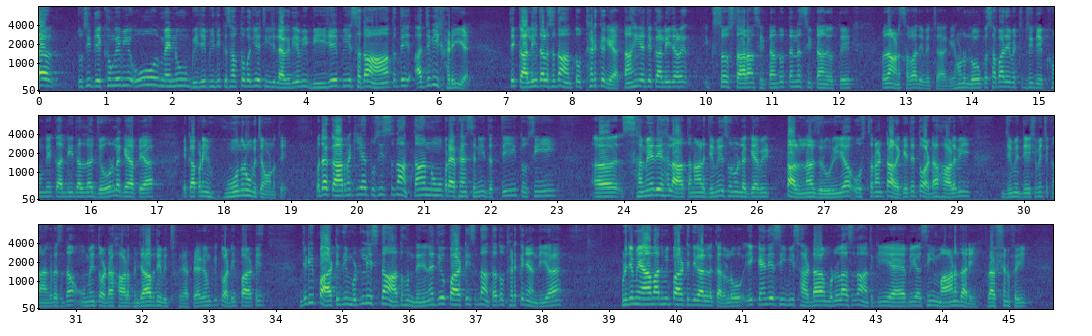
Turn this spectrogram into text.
ਤੁਸੀਂ ਦੇਖੋਗੇ ਵੀ ਉਹ ਮੈਨੂੰ ਬੀਜੇਪੀ ਦੀ ਇੱਕ ਸਭ ਤੋਂ ਵਧੀਆ ਚੀਜ਼ ਲੱਗਦੀ ਹੈ ਵੀ ਬੀਜੇਪੀ ਸਿਧਾਂਤ ਤੇ ਅੱਜ ਵੀ ਖੜੀ ਹੈ ਤੇ ਅਕਾਲੀ ਦਲ ਸਿਧਾਂਤ ਤੋਂ ਥੜਕ ਗਿਆ। ਤਾਂ ਹੀ ਅੱਜ ਅਕਾਲੀ ਦਲ 117 ਸੀਟਾਂ ਤੋਂ ਤਿੰਨ ਸੀਟਾਂ ਦੇ ਉੱਤੇ ਵਿਧਾਨ ਸਭਾ ਦੇ ਵਿੱਚ ਆ ਗਏ। ਹੁਣ ਲੋਕ ਸਭਾ ਦੇ ਵਿੱਚ ਤੁਸੀਂ ਦੇਖੋਗੇ ਅਕਾਲੀ ਦਲ ਦਾ ਜ਼ੋਰ ਲੱਗਿਆ ਪਿਆ ਇੱਕ ਆਪਣੀ ਹੋਂਦ ਨੂੰ ਬਚਾਉਣ ਤੇ। ਉਹਦਾ ਕਾਰਨ ਕੀ ਹੈ? ਤੁਸੀਂ ਸਿਧਾਂਤਾਂ ਨੂੰ ਪ੍ਰੈਫਰੈਂਸ ਨਹੀਂ ਦਿੱਤੀ। ਤੁਸੀਂ ਸਮੇਂ ਦੇ ਹਾਲਾਤ ਨਾਲ ਜਿਵੇਂ ਤੁਹਾਨੂੰ ਲੱਗਿਆ ਵੀ ਢਲਣਾ ਜ਼ਰੂਰੀ ਆ, ਉਸ ਤਰ੍ਹਾਂ ਢਲ ਕੇ ਤੇ ਤੁਹਾਡਾ ਹਾਲ ਵੀ ਜਿਵੇਂ ਦੇਸ਼ ਵਿੱਚ ਕਾਂਗਰਸ ਦਾ, ਉਵੇਂ ਤੁਹਾਡਾ ਹਾਲ ਪੰਜਾਬ ਦੇ ਵਿੱਚ ਹੋਇਆ ਪਿਆ। ਕਿਉਂਕਿ ਤੁਹਾਡੀ ਪਾਰਟੀ, ਜਿਹੜੀ ਪਾਰਟੀ ਦੀ ਮੁੱਢਲੀ ਸਿਧਾਂਤ ਹੁੰਦੇ ਨੇ ਨਾ, ਜੇ ਉਹ ਪਾਰਟੀ ਸਿਧਾਂਤਾਂ ਤੋਂ ਥੜਕ ਜਾਂਦੀ ਆ ਹੁਣ ਜਿਵੇਂ ਆਮ ਆਦਮੀ ਪਾਰਟੀ ਦੀ ਗੱਲ ਕਰ ਲਓ, ਇਹ ਕਹਿੰਦੇ ਸੀ ਵੀ ਸਾਡਾ ਮੁੱਢਲਾ ਸਿਧਾਂਤ ਕੀ ਹੈ ਵੀ ਅਸੀਂ ਇਮਾਨਦਾਰੀ ਕਰਪਸ਼ਨ ਫਰੀ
